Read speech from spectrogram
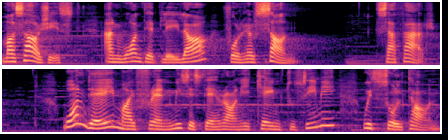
massagist and wanted Leila for her son, Safar. One day, my friend Mrs. Tehrani came to see me with Sultan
